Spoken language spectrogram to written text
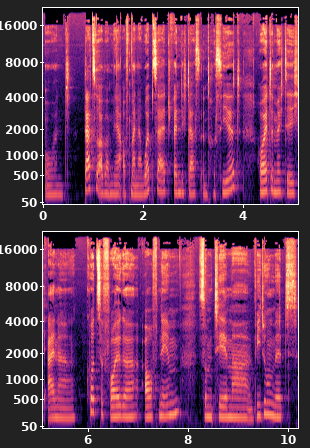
Und dazu aber mehr auf meiner Website, wenn dich das interessiert. Heute möchte ich eine kurze Folge aufnehmen zum Thema, wie du mit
